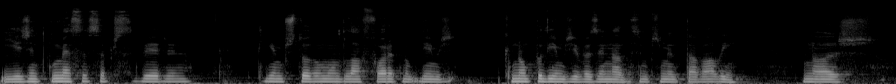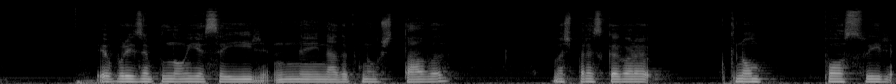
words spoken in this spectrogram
E a gente começa-se a perceber tínhamos todo o mundo lá fora que não podíamos, que não podíamos ir fazer nada, simplesmente estava ali. Nós, eu por exemplo, não ia sair nem nada porque não gostava, mas parece que agora que não posso ir,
